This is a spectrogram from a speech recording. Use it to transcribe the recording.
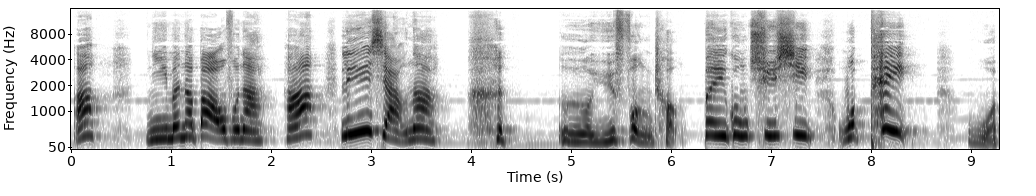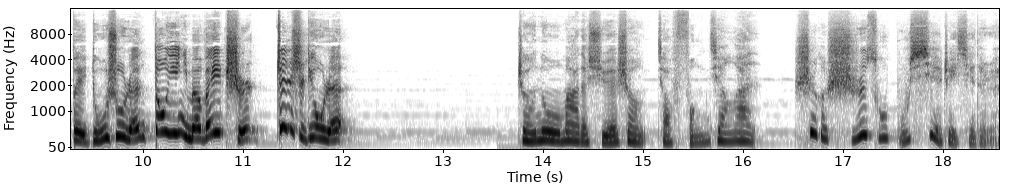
啊，你们的抱负呢？啊，理想呢？哼，阿谀奉承，卑躬屈膝，我呸！我辈读书人都以你们为耻，真是丢人。这怒骂的学生叫冯江安，是个十足不屑这些的人。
